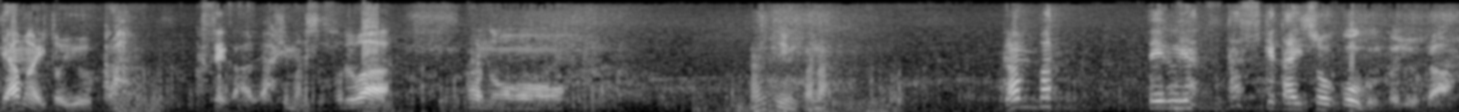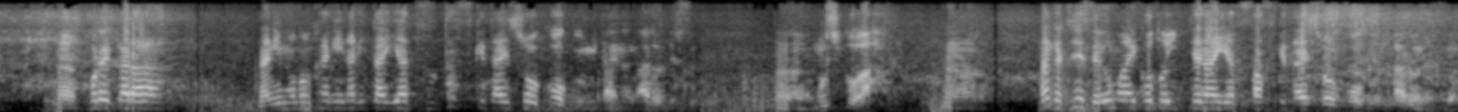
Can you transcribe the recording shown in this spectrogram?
病というか、癖がありまして、それは、あのーなんていうかな、てるやつ助けたい症候群というか、これから何者かになりたいやつ助けたい症候群みたいなのがあるんです。うん、もしくは、うん、なんか人生うまいこと言ってないやつ助けたい症候群があるんですよ。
